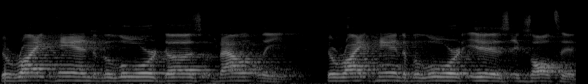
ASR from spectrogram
The right hand of the Lord does valiantly. The right hand of the Lord is exalted.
